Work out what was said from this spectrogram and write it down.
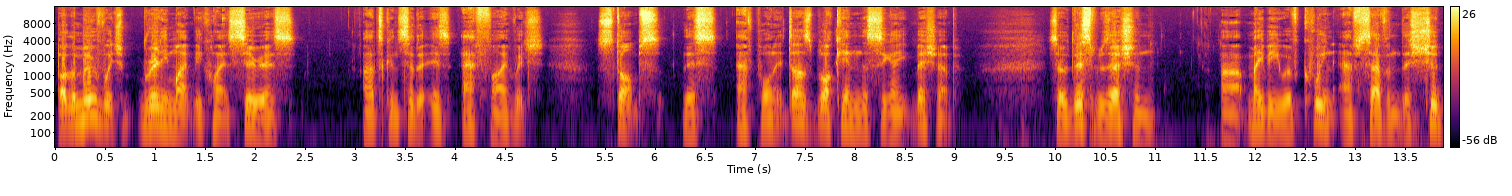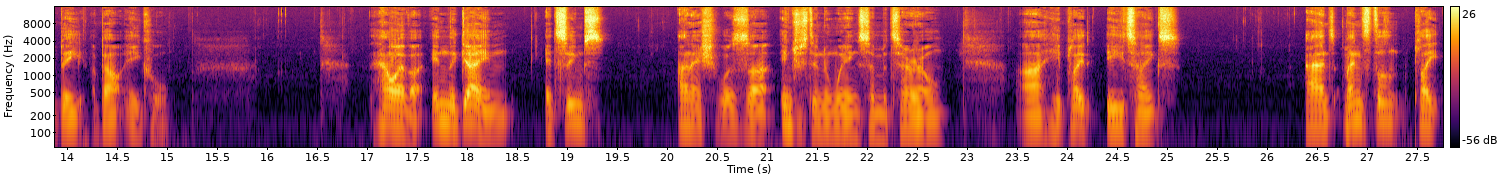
But the move which really might be quite serious uh, to consider is f5, which stops this f pawn, it does block in the c8 bishop. So this position, uh, maybe with queen f7, this should be about equal. However, in the game, it seems Anish was uh, interested in winning some material. Uh, he played e takes, and Magnus doesn't play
